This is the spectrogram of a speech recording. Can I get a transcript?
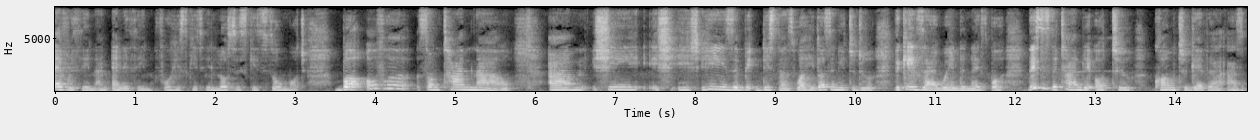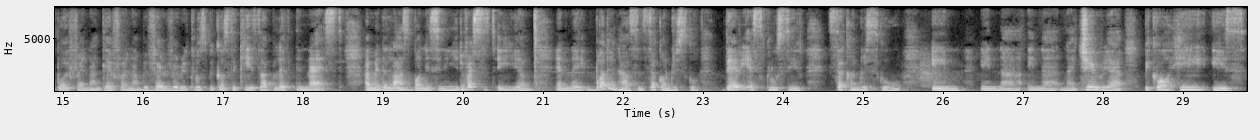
everything and anything for his kids. He loves his kids so much. But over some time now, um, she, she he is a bit distant. Well, he doesn't need to do, the kids are away in the next, but this is the time they ought to come together as boyfriend and girlfriend and be very, very close because the kids have left the nest. I mean, the last born is in university, um, in a boarding house in secondary school very exclusive secondary school in in uh, in uh, Nigeria because he is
